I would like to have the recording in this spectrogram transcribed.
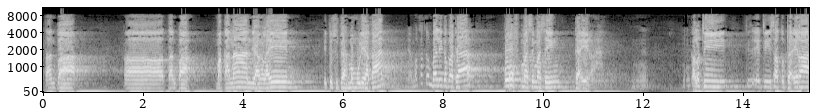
tanpa uh, tanpa makanan yang lain? Itu sudah memuliakan, ya, maka kembali kepada urf masing-masing daerah. Kalau di, di di satu daerah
